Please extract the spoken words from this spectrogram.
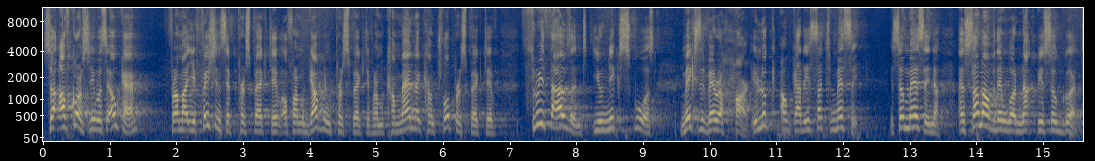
So of course you will say, okay, from an efficiency perspective or from a government perspective, from a command and control perspective, 3,000 unique schools makes it very hard. You look, oh God, it's such messy. It's so messy. You know? And some of them will not be so good.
